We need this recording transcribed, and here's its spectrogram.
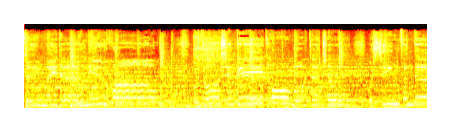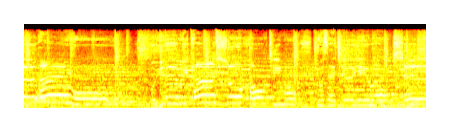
最美的年华。我多想给他我的真我心疼的爱人。我愿为他守候寂寞就在这夜晚深。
